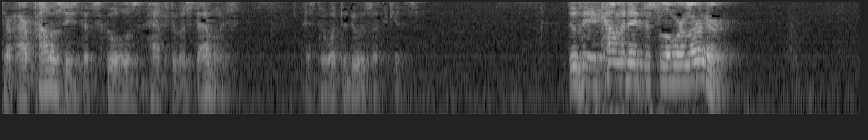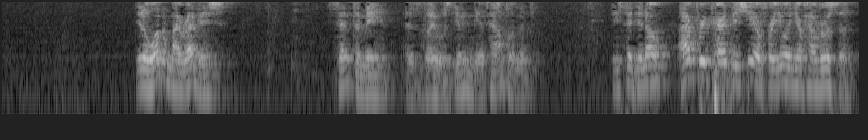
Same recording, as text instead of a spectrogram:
There are policies that schools have to establish as to what to do with such kids. Do they accommodate the slower learner? You know, one of my rabbis said to me as he was giving me a compliment, he said, You know, I prepared this year for you and your Havrusa.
